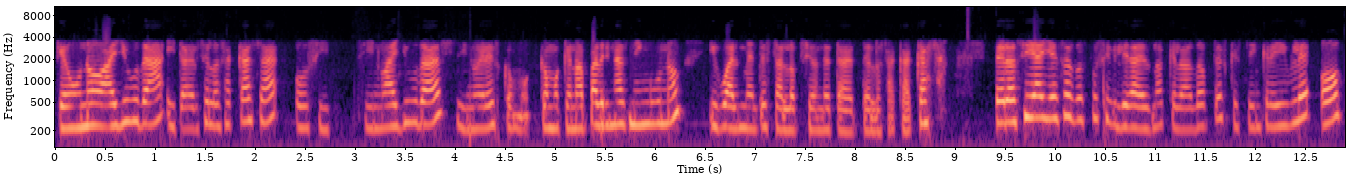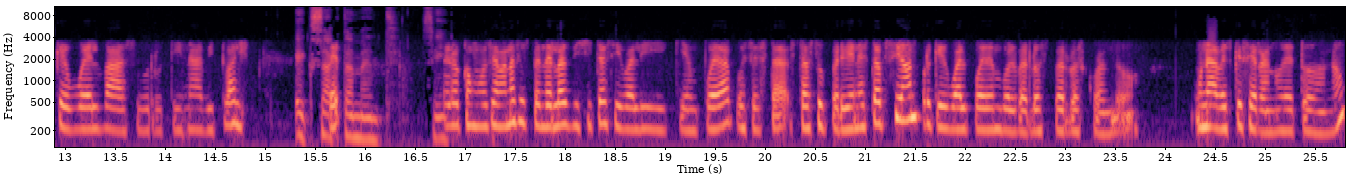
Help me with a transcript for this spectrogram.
que uno ayuda y traérselos a casa o si si no ayudas, si no eres como como que no apadrinas ninguno, igualmente está la opción de traértelos acá a casa. Pero sí hay esas dos posibilidades, ¿no? Que lo adoptes, que esté increíble, o que vuelva a su rutina habitual. Exactamente. Sí. Pero como se van a suspender las visitas, igual y quien pueda, pues está está súper bien esta opción, porque igual pueden volver los perros cuando, una vez que se reanude todo, ¿no?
